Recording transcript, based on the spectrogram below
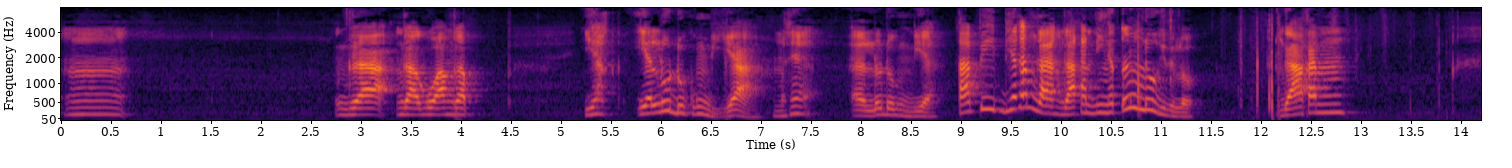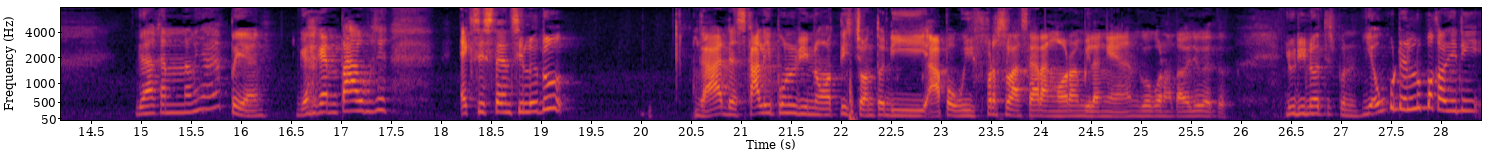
Hmm, nggak nggak gua anggap ya ya lu dukung dia. Maksudnya eh, lu dukung dia. Tapi dia kan nggak nggak akan inget lu gitu loh. Nggak akan nggak akan namanya apa ya? Nggak akan tahu maksudnya eksistensi lu tuh nggak ada. Sekalipun lu di notice contoh di apa Weavers lah sekarang orang bilangnya kan. Gue kurang tahu juga tuh. Lu di notice pun ya udah lu bakal jadi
